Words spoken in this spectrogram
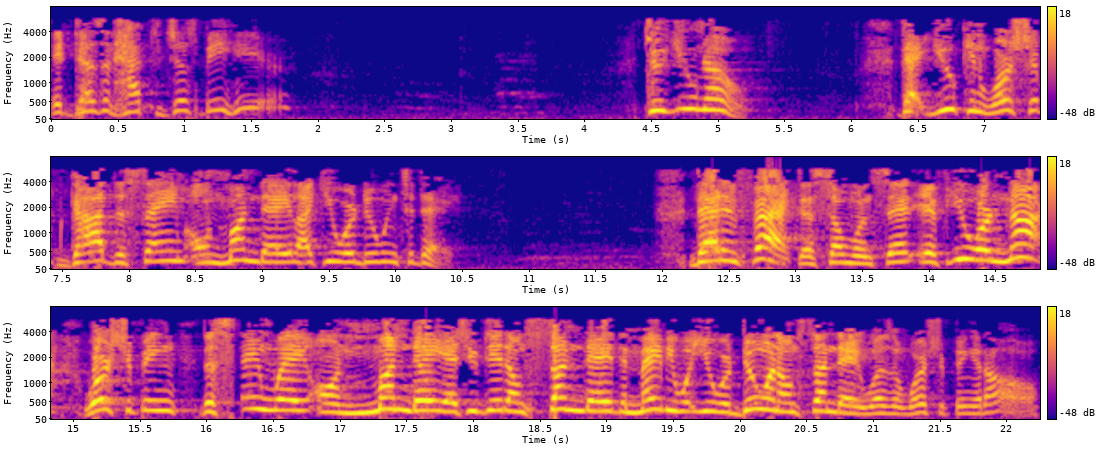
It doesn't have to just be here. Do you know that you can worship God the same on Monday like you are doing today? That in fact, as someone said, if you are not worshiping the same way on Monday as you did on Sunday, then maybe what you were doing on Sunday wasn't worshiping at all.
